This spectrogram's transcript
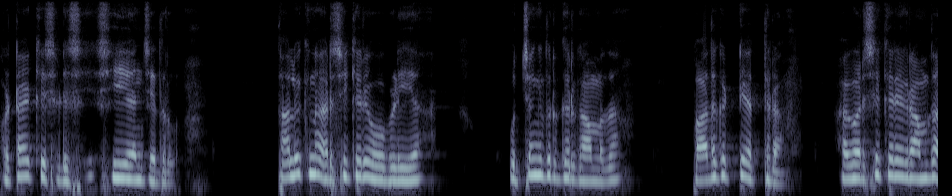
ಪಟಾಕಿ ಸಿಡಿಸಿ ಸಿಹಿ ಹಂಚಿದರು. ತಾಲೂಕಿನ ಅರಸೀಕೆರೆ ಹೋಬಳಿಯ ಉಚ್ಚಂಗಿದುರ್ಗ ಗ್ರಾಮದ ಪಾದಗಟ್ಟಿ ಹತ್ತಿರ ಹಾಗೂ ಅರಸೀಕೆರೆ ಗ್ರಾಮದ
